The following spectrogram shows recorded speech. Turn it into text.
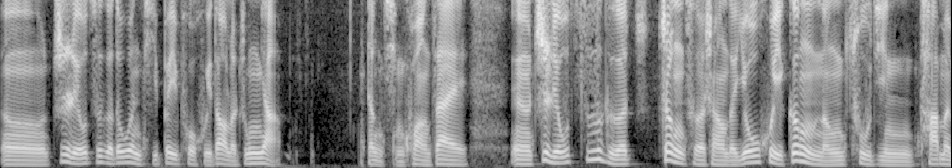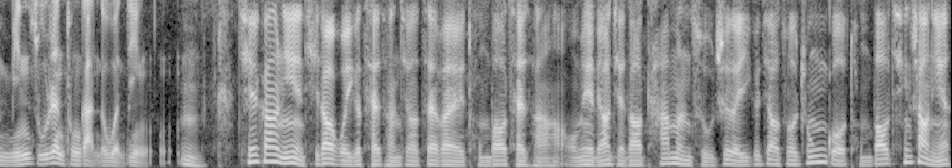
嗯，滞留资格的问题，被迫回到了中亚等情况，在嗯滞留资格政策上的优惠，更能促进他们民族认同感的稳定。嗯，其实刚刚您也提到过一个财团叫在外同胞财团哈，我们也了解到他们组织了一个叫做中国同胞青少年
